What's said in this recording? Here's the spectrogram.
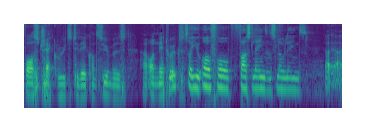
fast track routes to their consumers uh, on networks. So you all for fast lanes and slow lanes? I, I,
